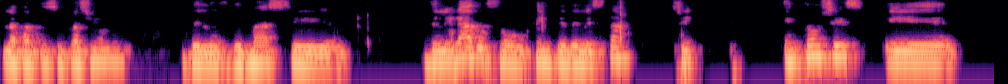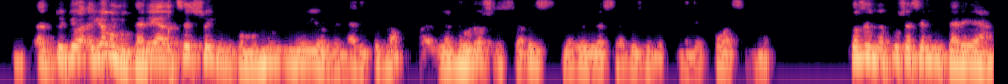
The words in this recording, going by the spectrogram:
la participación de los demás delegados o gente del Estado, ¿sí? Entonces, eh, yo, yo hago mi tarea, soy como muy, muy ordenadito, ¿no? La neurosis a veces le doy gracias a Dios que me, me dejó así, ¿no? Entonces me puse a hacer mi tarea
